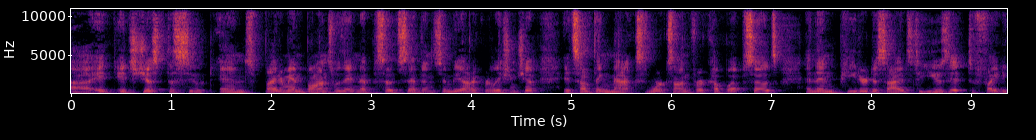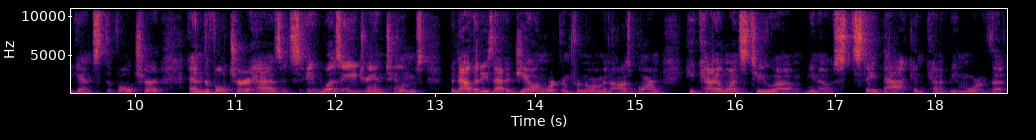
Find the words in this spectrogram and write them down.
Uh, it, it's just the suit, and Spider Man bonds with it in episode 7, Symbiotic Relationship. It's something Max works on for a couple episodes, and then Peter decides to use it to fight against the Vulture. And the Vulture has, it was Adrian Toomes, but now that he's out of jail and working for Norman Osborn, he kind of wants to, um, you know, stay back and kind of be more of the,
